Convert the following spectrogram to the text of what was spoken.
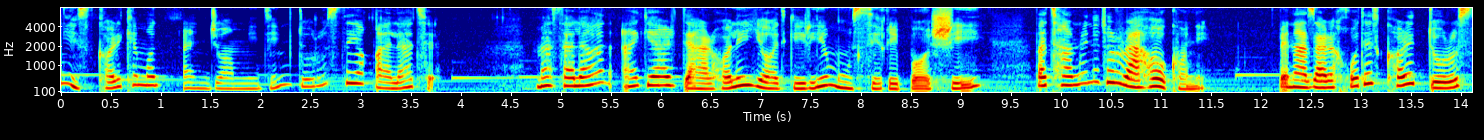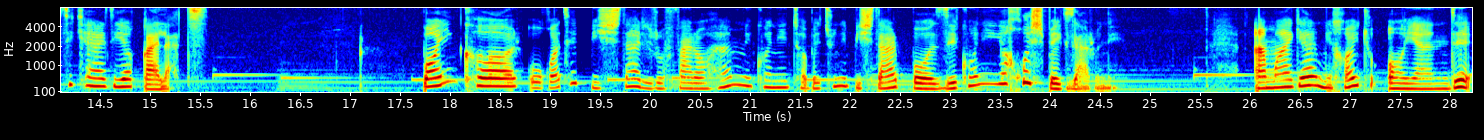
نیست کاری که ما انجام میدیم درسته یا غلطه. مثلا اگر در حال یادگیری موسیقی باشی و تمرین تو رها کنی به نظر خودت کار درستی کردی یا غلط؟ با این کار اوقات بیشتری رو فراهم می‌کنی تا بتونی بیشتر بازی کنی یا خوش بگذرونی. اما اگر می‌خوای تو آینده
